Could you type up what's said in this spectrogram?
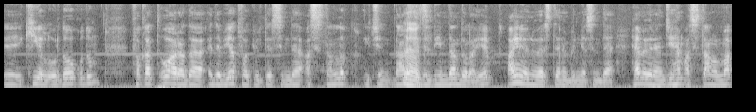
E, iki yıl orada okudum. Fakat o arada Edebiyat Fakültesinde asistanlık için davet evet. edildiğimden dolayı aynı üniversitenin bünyesinde hem öğrenci hem asistan olmak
